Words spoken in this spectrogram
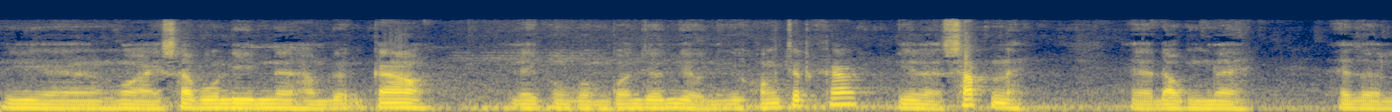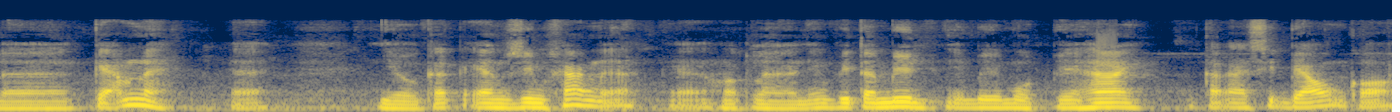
thì ngoài saponin hàm lượng cao đây còn gồm có rất nhiều những cái khoáng chất khác như là sắt này đồng này rồi là kẽm này nhiều các enzyme khác nữa hoặc là những vitamin như B1, B2 các axit béo cũng có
